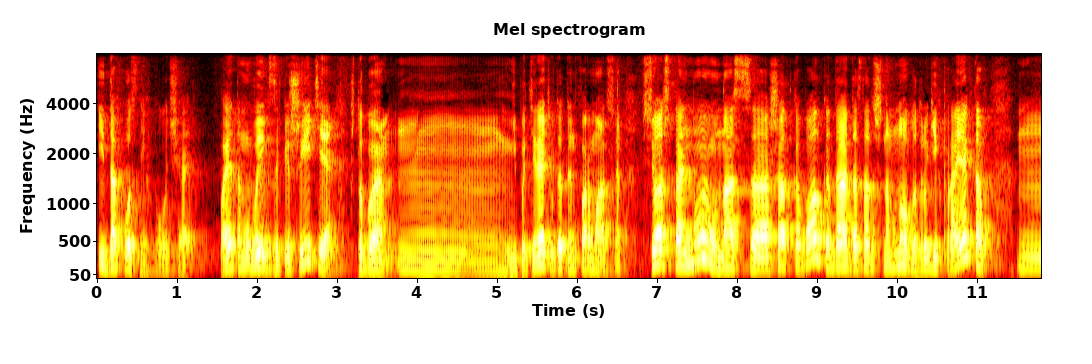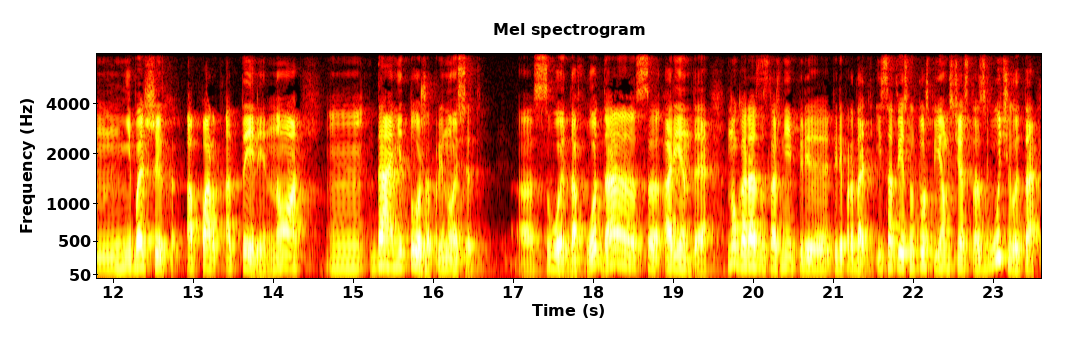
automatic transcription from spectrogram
и доход с них получать. Поэтому вы их запишите, чтобы не потерять вот эту информацию. Все остальное у нас э, шатка-валка, да, достаточно много других проектов, небольших апарт-отелей, но да, они тоже приносят свой доход да, с аренды, но гораздо сложнее пере, перепродать. И, соответственно, то, что я вам сейчас озвучил, это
